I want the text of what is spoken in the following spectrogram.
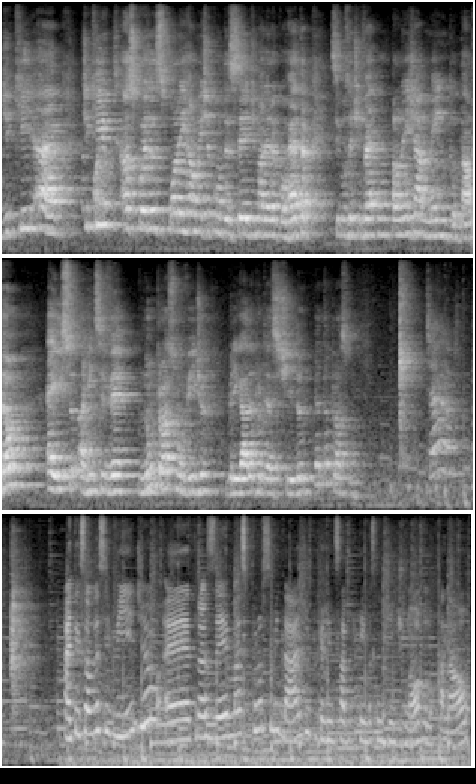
de que, é, de que as coisas podem realmente acontecer de maneira correta se você tiver um planejamento, tá? Então, é isso. A gente se vê num próximo vídeo. Obrigado por ter assistido e até a próxima. Tchau! A intenção desse vídeo é trazer mais proximidade, porque a gente sabe que tem bastante gente nova no canal.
